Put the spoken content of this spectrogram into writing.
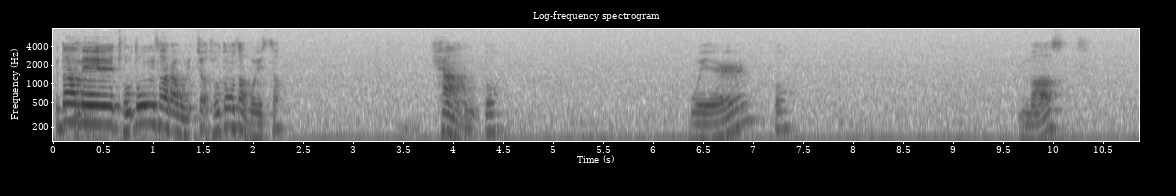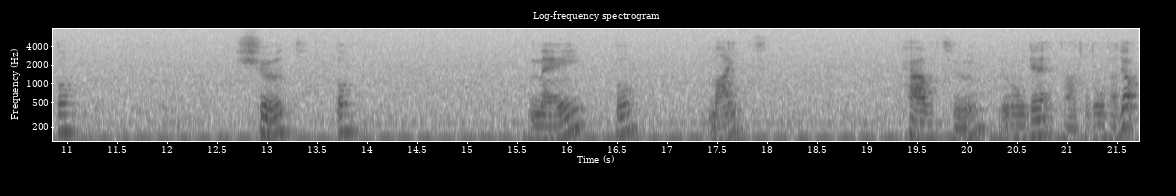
그 다음에 조동사라고 있죠. 조동사 뭐 있어? Can 또 will 또 must 또 should 또 may 또 might have to 이런 게 다 조동사죠.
